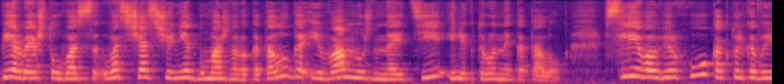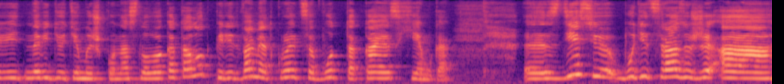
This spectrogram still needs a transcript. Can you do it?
первое, что у вас, у вас сейчас еще нет бумажного каталога, и вам нужно найти электронный каталог. Слева вверху, как только вы наведете мышку на слово каталог, перед вами откроется вот такая схемка. Э, здесь э, будет сразу же, а,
